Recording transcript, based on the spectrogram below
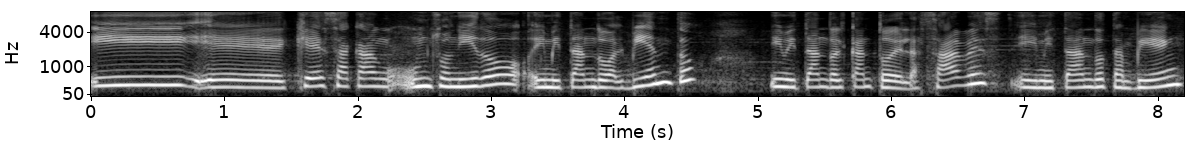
y eh, que sacan un sonido imitando al viento, imitando el canto de las aves, imitando también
